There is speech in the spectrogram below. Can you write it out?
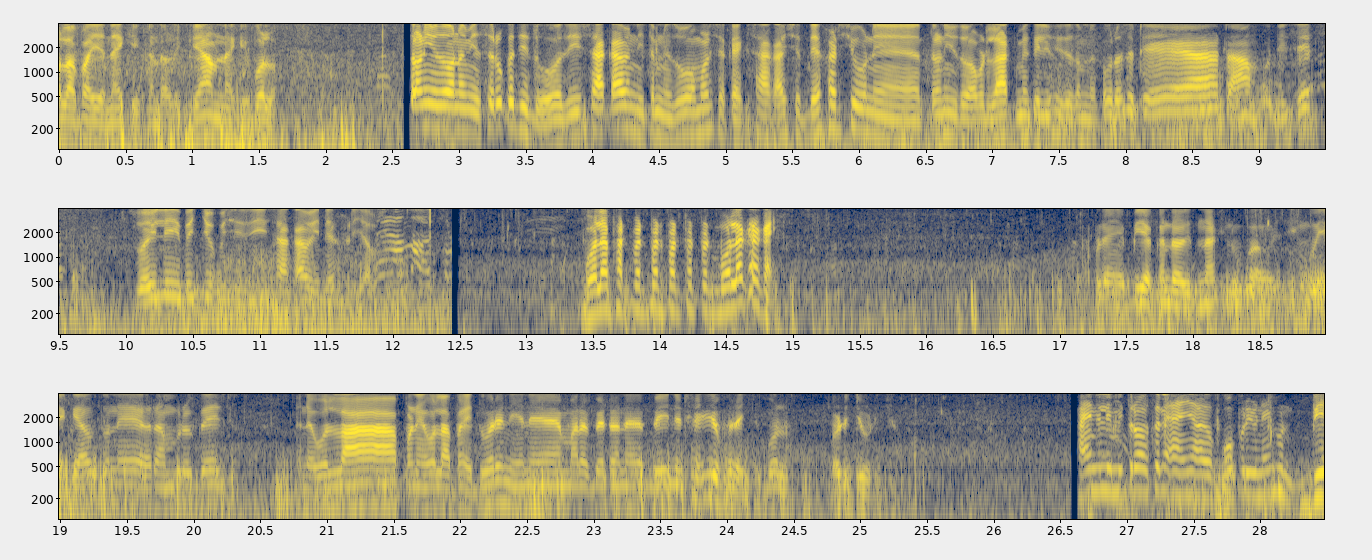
ઓલા ભાઈએ નાખી કંડાળી કેમ નાખી? બોલો. તણિયું દોવાનું મેં શરૂ કરી દીધું. હજી શાક આવે ને તમને જોવા મળશે. કંઈક શાક આવશે દેખાડશું ને તણિયું તો આપણે લાટ મેકેલી હોય તો તમને ખબર હશે. ઠેઠ આમ બધી છે. જોઈ લઈ બીજું પછી જે શાક આવે દેખાડી ચાલો. બોલા ફટફટ ફટફટ ફટફટ બોલે કે કાંઈ. આપણે બે કંડાળી નાખીને ઊભા હોય. સિંગો એક આવતો ને રામરો બેજ અને ઓલા પણ ઓલા ભાઈ દોરે ને એને, મારા બેટાને બેને ઠેલ્યો ભરાઈ ગયું બોલો ઉડી ફાઇનલી મિત્રો છે ને અહીંયા કોપરી નાખ્યું ને બે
